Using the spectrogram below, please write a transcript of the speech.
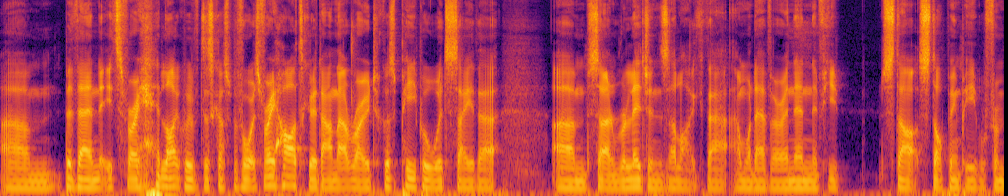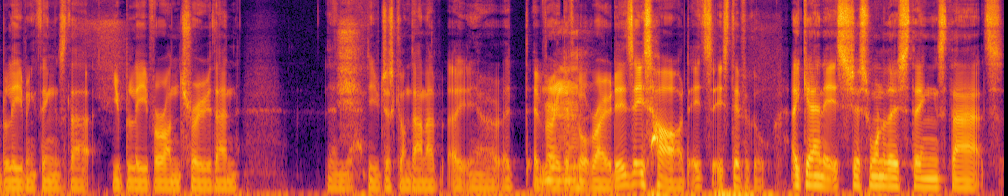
Um, but then it's very like we've discussed before. It's very hard to go down that road because people would say that um, certain religions are like that and whatever. And then if you start stopping people from believing things that you believe are untrue, then then you've just gone down a, a you know a, a very Yeah. difficult road. It's it's hard. It's it's difficult. Again, it's just one of those things that.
